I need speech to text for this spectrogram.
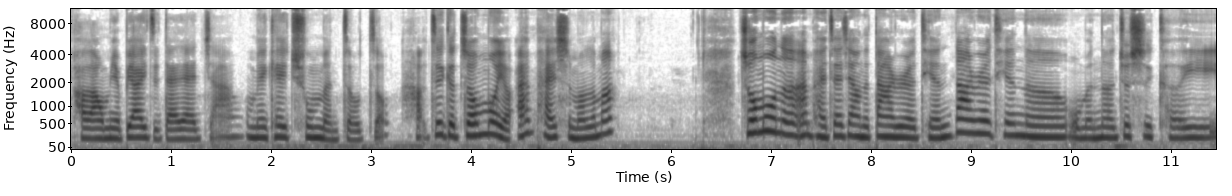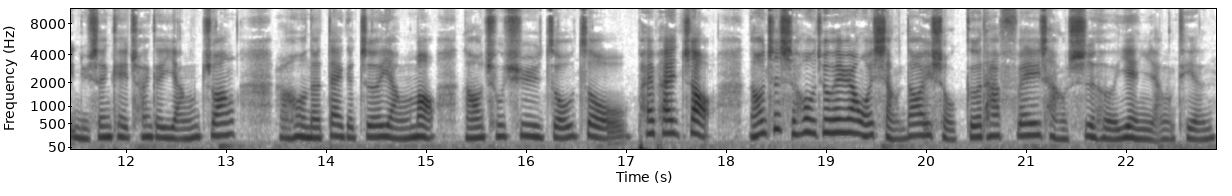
好了，我们也不要一直待在家，我们也可以出门走走。好，这个周末有安排什么了吗？周末呢，安排在这样的大热天。大热天呢，我们呢就是可以女生可以穿个洋装，然后呢戴个遮阳帽，然后出去走走、拍拍照。然后这时候就会让我想到一首歌，它非常适合艳阳天。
